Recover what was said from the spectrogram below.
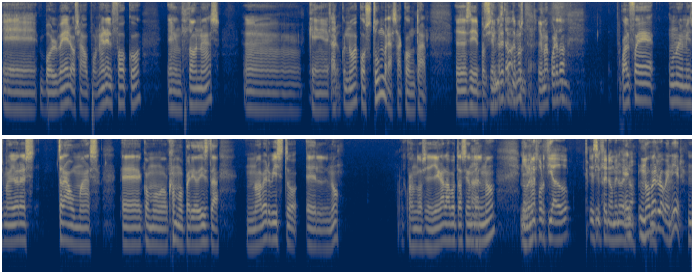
eh, volver, o sea, o poner el foco en zonas eh, que no acostumbras a contar. Es decir, por siempre tenemos... Yo me acuerdo cuál fue uno de mis mayores traumas eh, como, como periodista, no haber visto el no. Cuando se llega a la votación ah. del no... No y no reporteado ese fenómeno de no. No verlo venir. Mm.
